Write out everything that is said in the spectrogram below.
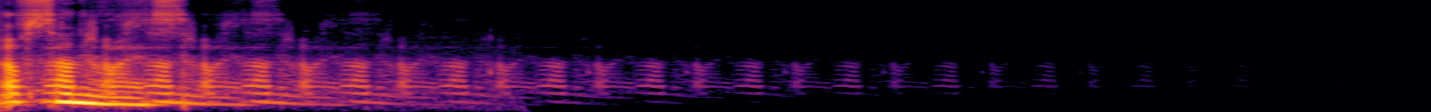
Of Sunrise.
